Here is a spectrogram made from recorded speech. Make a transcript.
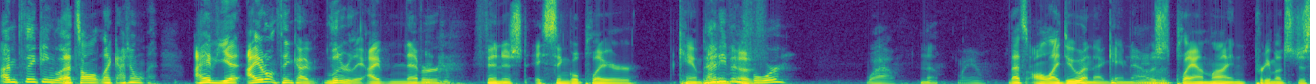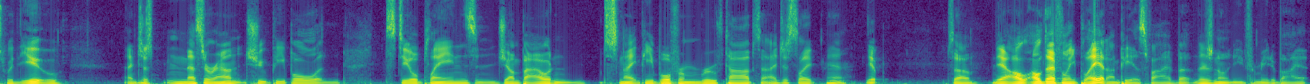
I'm thinking like That's all. Like I don't. I have yet. I don't think I've literally. I've never finished a single player campaign. not even of- 4? Wow. No, Wow. That's all I do in that game now. Mm-hmm. Is just play online, pretty much just with you. I just mess around and shoot people and steal planes and jump out and snipe people from rooftops. And I just like yeah. Yep. So yeah, I'll, I'll definitely play it on PS5, but there's no need for me to buy it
